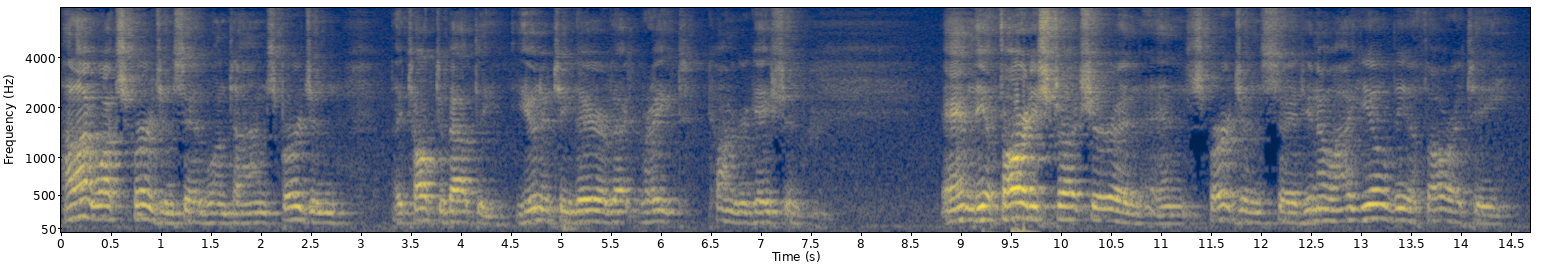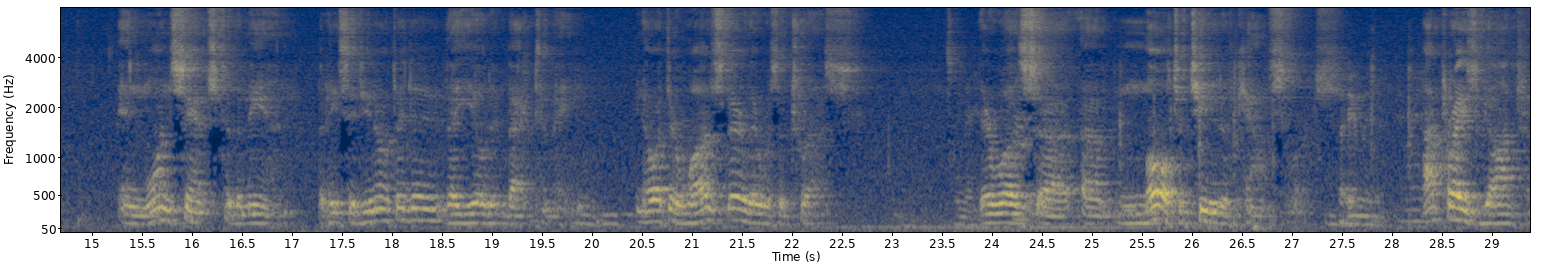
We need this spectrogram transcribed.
I like what Spurgeon said one time. Spurgeon, they talked about the unity there of that great congregation and the authority structure. And, and Spurgeon said, You know, I yield the authority in one sense to the men. But he said, You know what they do? They yield it back to me. You know what there was there? There was a trust. There was a, a multitude of counselors. Amen. I praise God for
